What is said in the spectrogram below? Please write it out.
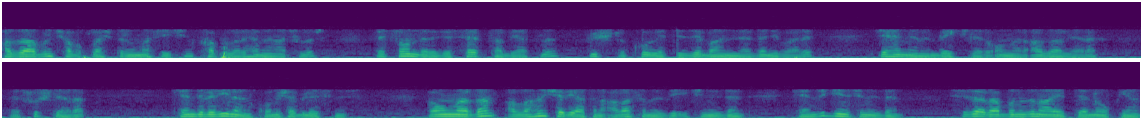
azabın çabuklaştırılması için kapıları hemen açılır ve son derece sert tabiatlı, güçlü, kuvvetli zebanilerden ibaret cehennemin bekçileri onları azarlayarak ve suçlayarak kendileriyle konuşabilirsiniz ve onlardan Allah'ın şeriatını alasınız diye içinizden, kendi cinsinizden size Rabbinizin ayetlerini okuyan,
